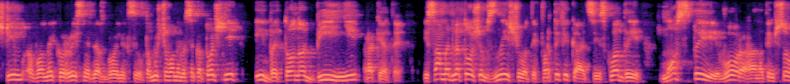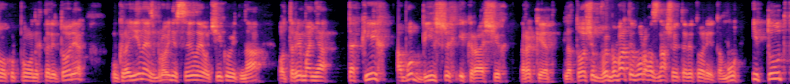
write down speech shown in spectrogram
чим вони корисні для збройних сил, тому що вони високоточні і бетонобійні ракети. І саме для того, щоб знищувати фортифікації, склади, мости ворога на тимчасово окупованих територіях, Україна і збройні сили очікують на отримання таких або більших і кращих ракет для того, щоб вибивати ворога з нашої території. Тому і тут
